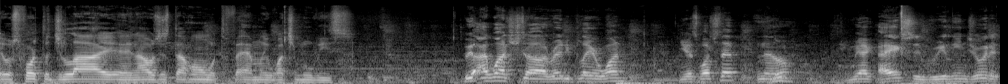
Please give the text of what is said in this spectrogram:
it was Fourth of July, and I was just at home with the family watching movies. I watched uh, Ready Player One. You guys watched that? No, We, I, I actually really enjoyed it.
